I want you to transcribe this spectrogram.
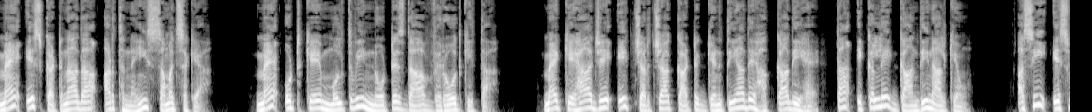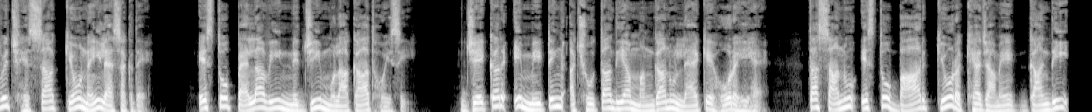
ਮੈਂ ਇਸ ਘਟਨਾ ਦਾ ਅਰਥ ਨਹੀਂ ਸਮਝ ਸਕਿਆ। ਮੈਂ ਉੱਠ ਕੇ ਮੁਲਤਵੀ ਨੋਟਿਸ ਦਾ ਵਿਰੋਧ ਕੀਤਾ। ਮੈਂ ਕਿਹਾ, ਜੇ ਇਹ ਚਰਚਾ ਘੱਟ ਗਿਣਤੀਆਂ ਦੇ ਹੱਕਾਂ ਦੀ ਹੈ, ਤਾਂ ਇਕੱਲੇ ਗਾਂਧੀ ਨਾਲ ਕਿਉਂ? ਅਸੀਂ ਇਸ ਵਿੱਚ ਹਿੱਸਾ ਕਿਉਂ ਨਹੀਂ ਲੈ ਸਕਦੇ? ਇਸ ਤੋਂ ਪਹਿਲਾਂ ਵੀ ਨਿੱਜੀ ਮੁਲਾਕਾਤ ਹੋਈ ਸੀ। ਜੇਕਰ ਇਹ ਮੀਟਿੰਗ ਅਛੂਤਾਂ ਦੀਆਂ ਮੰਗਾਂ ਨੂੰ ਲੈ ਕੇ ਹੋ ਰਹੀ ਹੈ, ਤਾਂ ਸਾਨੂੰ ਇਸ ਤੋਂ ਬਾਹਰ ਕਿਉਂ ਰੱਖਿਆ ਜਾਵੇ ਗਾਂਧੀ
